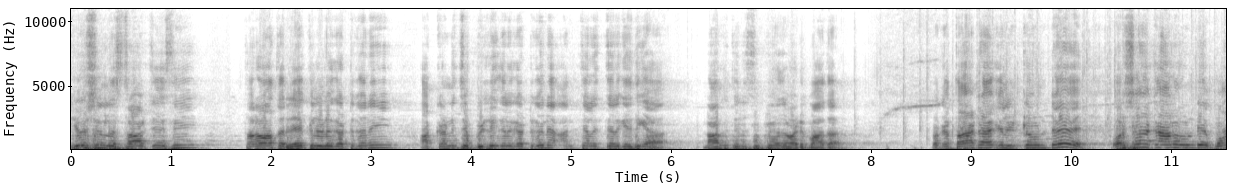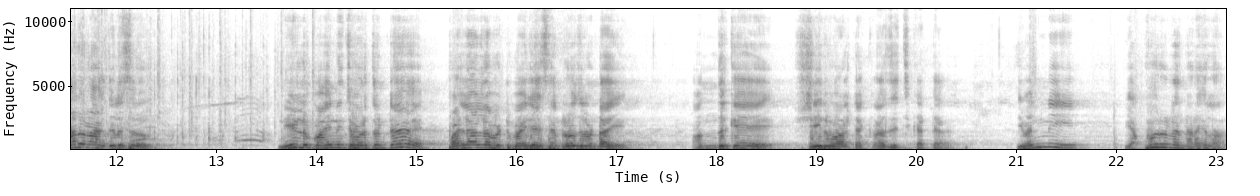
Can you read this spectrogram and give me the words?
ట్యూషన్లు స్టార్ట్ చేసి తర్వాత రేకులు కట్టుకొని అక్కడి నుంచి బిల్డింగులు కట్టుకొని అంచెలంచెలకు ఎదిగా. నాకు తెలుసు పేదవాడి బాధ. ఒక తాటాకలు ఇంట్లో ఉంటే వర్షాకాలం ఉండే బాధ నాకు తెలుసు. నీళ్ళు పైనుంచి పడుతుంటే పళ్ళాల్లో పెట్టి బయటేసిన రోజులు ఉన్నాయి. అందుకే షీర్వాల్ టెక్నాలజీ ఇచ్చి కట్టా ఇవన్నీ ఎవ్వరూ నన్ను అడగల.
